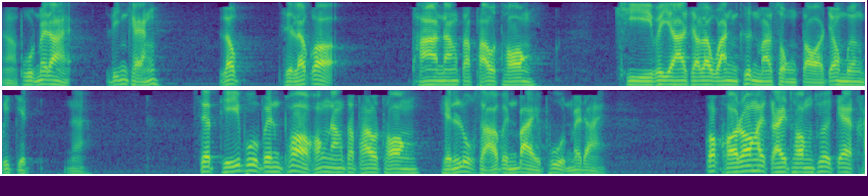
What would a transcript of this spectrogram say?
อ่า พูดไม่ได้ ลิ้นแข็ง แล้วเสร็จแล้วก็พานางตะเภาทอง ขี่พญาชาละวันขึ้นมาส่งต่อเจ้าเมืองพิจิตรนะเศรษฐีผู้เป็นพ่อของนางตะเภาทอง เห็นลูกสาวเป็นใบ้พูดไม่ได้ ก็ขอร้องให้ไกรทองช่วยแก้ไข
